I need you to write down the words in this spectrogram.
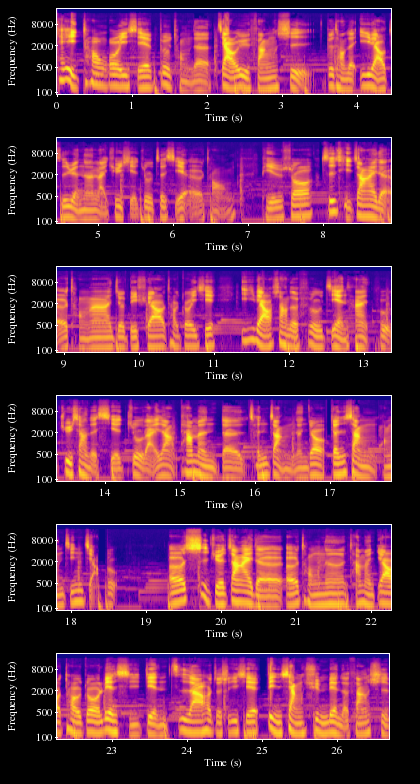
可以通过一些不同的教育方式、不同的医疗资源呢，来去协助这些儿童。比如说肢体障碍的儿童啊，就必须要透过一些医疗上的附件和辅具上的协助，来让他们的成长能够跟上黄金脚步。而视觉障碍的儿童呢，他们要透过练习点字啊，或者是一些定向训练的方式，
